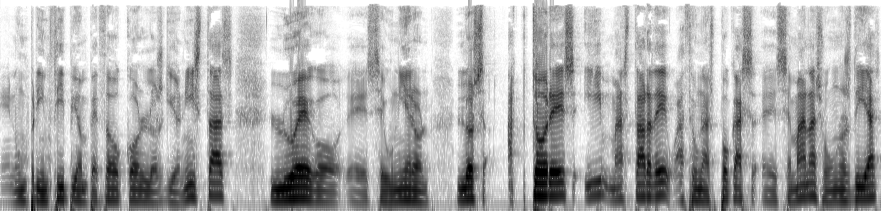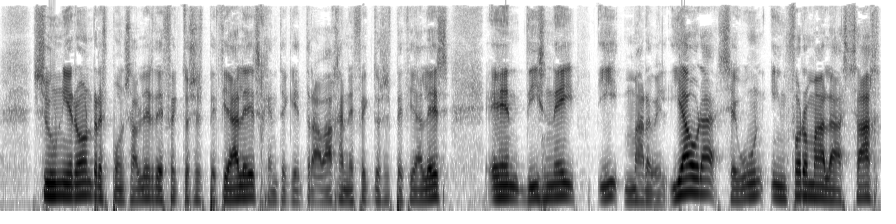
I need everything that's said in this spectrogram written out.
en un principio empezó con los guionistas, luego eh, se unieron los actores y más tarde, hace unas pocas eh, semanas o unos días, se unieron responsables de efectos especiales, gente que trabaja en efectos especiales en Disney y Marvel. Y ahora, según informa la SAG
